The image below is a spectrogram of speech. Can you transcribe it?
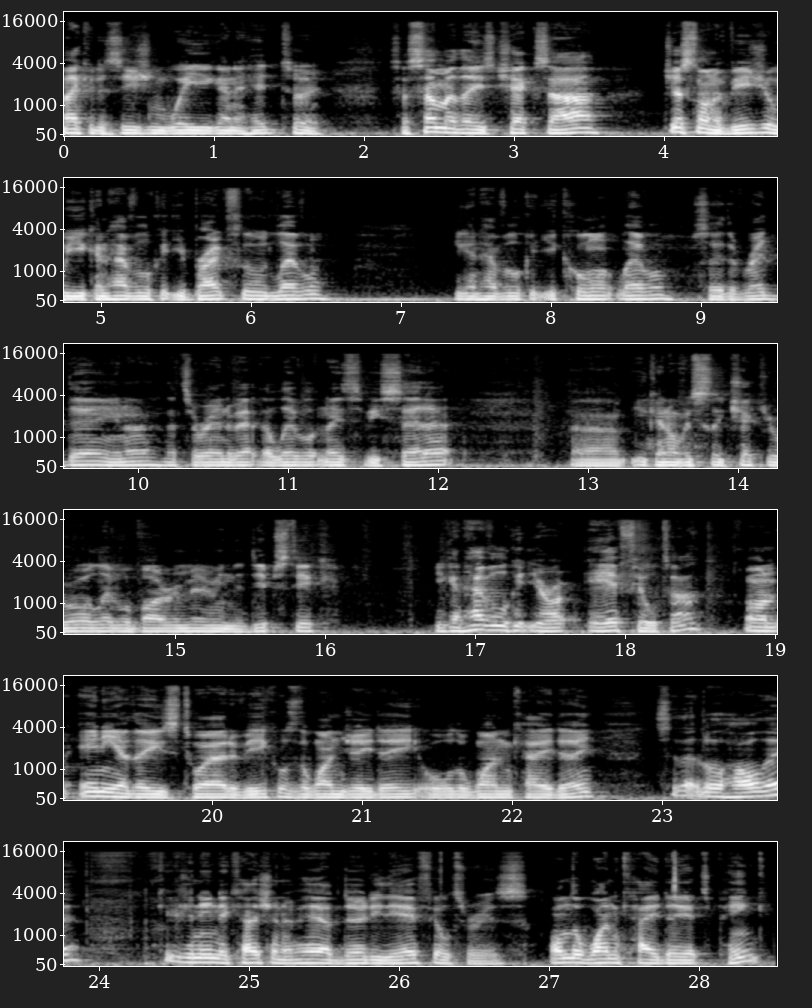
make a decision where you're going to head to. So some of these checks are just on a visual. You can have a look at your brake fluid level. You can have a look at your coolant level. See the red there, you know, that's around about the level it needs to be set at. Um, you can obviously check your oil level by removing the dipstick. You can have a look at your air filter on any of these Toyota vehicles, the 1GD or the 1KD. See that little hole there? Gives you an indication of how dirty the air filter is. On the 1KD it's pink,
